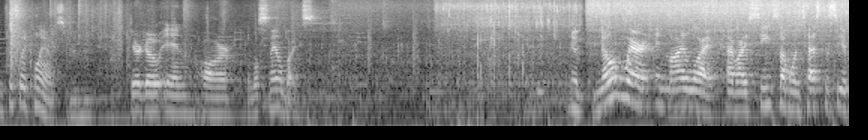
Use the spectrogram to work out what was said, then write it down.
It tastes like clams. Here go in our little snail bites. Nowhere in my life have I seen someone test to see if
